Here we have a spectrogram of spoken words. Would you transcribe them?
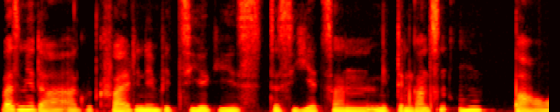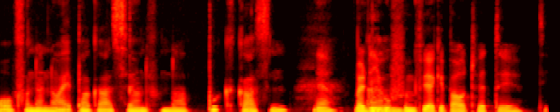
Was mir da auch gut gefällt in dem Bezirk ist, dass ich jetzt mit dem ganzen Umbau von der Neubaugasse und von der Burggassen Ja. Weil die Ähm. U5 ja gebaut wird, die, die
